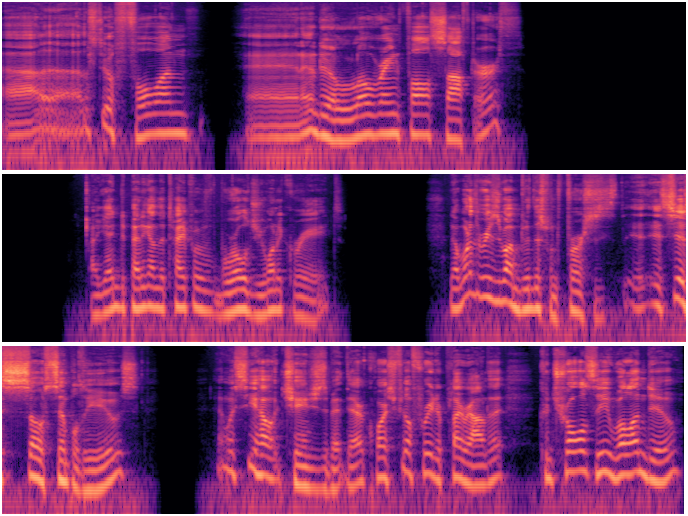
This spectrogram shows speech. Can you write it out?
Uh, let's do a full one. And I'm going to do a low rainfall soft earth. Again, depending on the type of world you want to create. Now, one of the reasons why I'm doing this one first is it's just so simple to use. And we see how it changes a bit there. Of course, feel free to play around with it. Control Z will undo.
